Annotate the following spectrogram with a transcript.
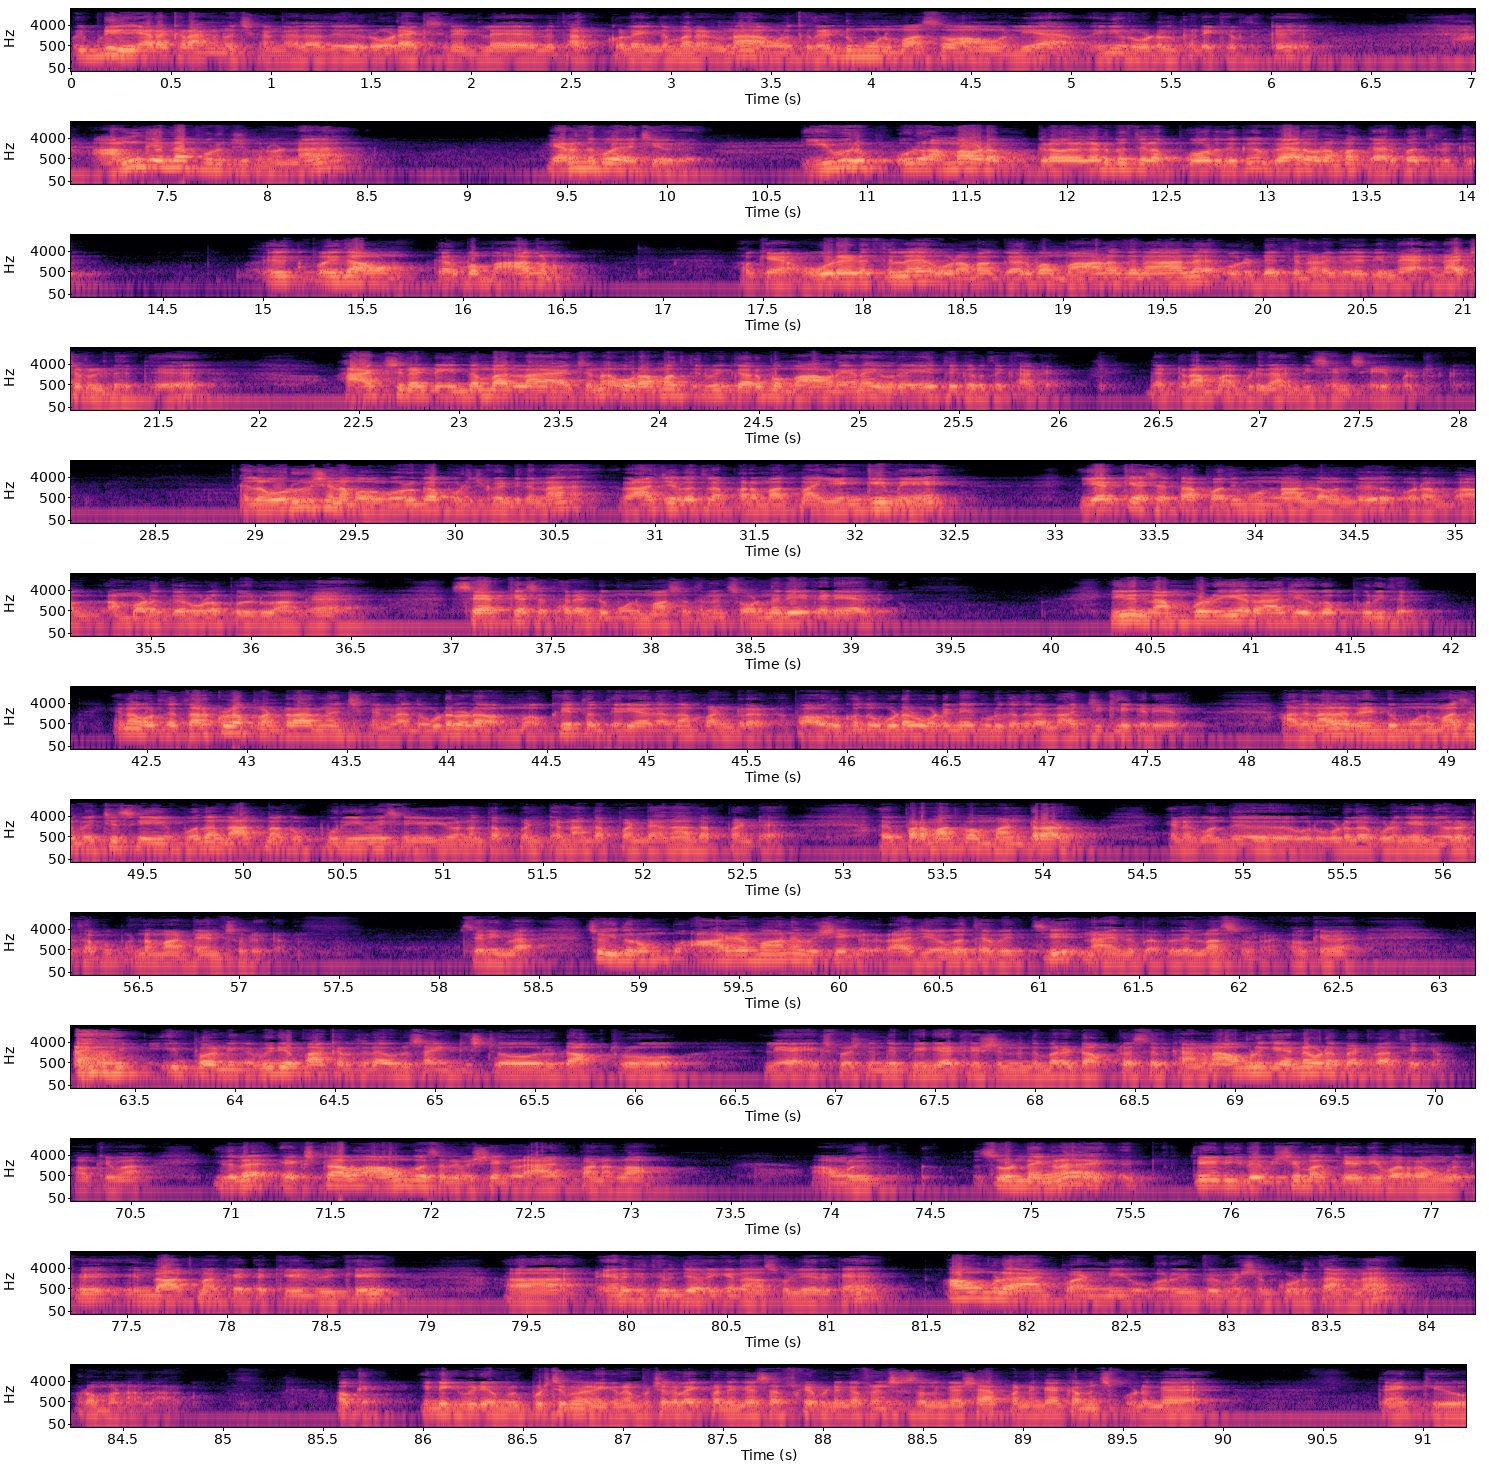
இப்படி இறக்குறாங்கன்னு வச்சுக்கோங்க. அதாவது ரோடு ஆக்சிடெண்ட்டில் இல்லை தற்கொலை இந்த மாதிரி இடம்னா அவங்களுக்கு ரெண்டு மூணு மாதம் ஆகும் இல்லையா? இனி ஒரு உடல் கிடைக்கிறதுக்கு. அங்கே என்ன புரிஞ்சுக்கணுன்னா இறந்து போயாச்சு இவர். இவர் ஒரு அம்மாவோட கர்ப்பத்தில் போகிறதுக்கு வேற ஒரு அம்மா கர்ப்பத்திற்கு இதுக்கு இதாகணும் கர்ப்பம் ஆகணும். ஓகே ஒரு இடத்துல ஒரு அம்மா கர்ப்பம் ஆனதுனால ஒரு டெத்து நடக்குது. இது நேச்சுரல் டெத்து ஆக்சிடென்ட் இந்த மாதிரிலாம் ஆச்சுன்னா ஒரு அம்மா திரும்பி கர்ப்பம் ஆகணும். ஏன்னா இவரை ஏற்றுக்கிறதுக்காக இந்த ட்ராமா இப்படி தான் டிசைன் செய்யப்பட்டிருக்கு. இதில் ஒரு விஷயம் நம்ம ஒழுங்காக புரிஞ்சுக்க வேண்டியதுன்னா ராஜயோகத்தில் பரமாத்மா எங்கேயுமே இயற்கையாக செத்தா பதிமூணு நாளில் வந்து ஒரு அம்மா அம்மாவோட கர்வில் போயிடுவாங்க. செயற்கையாக செத்தா ரெண்டு மூணு மாதத்துலன்னு சொன்னதே கிடையாது. இது நம்மளுடைய ராஜயோக புரிதல். ஏன்னா ஒருத்தர் தற்கொலை பண்ணுறாருன்னு வச்சுக்கோங்களேன் அந்த உடலோட முக்கியத்துவம் தெரியாத தான் பண்ணுறாரு அப்போ அவருக்கு வந்து உடல் உடனே கொடுக்குறதுல லாஜிக்கே கிடையாது. அதனால் ரெண்டு மூணு மாதம் வச்சு செய்யும் போது அந்த ஆத்மாவுக்கு புரியவே செய்யும். ஐயோ நான் தப்பு பண்ணிட்டேன் நான் தப்பு பண்ணிட்டேன் நான் தப்பு பண்ணிட்டேன். அது பரமாத்மா மன்றாடும். எனக்கு வந்து ஒரு உடலை கொடுங்க இனி ஒரு தப்பு பண்ண மாட்டேன்னு சொல்லிட்டேன் சரிங்களா? ஸோ இது ரொம்ப ஆழமான விஷயங்கள். ராஜயோகத்தை வச்சு நான் இந்த இதெல்லாம் சொல்கிறேன் ஓகேவா இப்போ நீங்கள் வீடியோ பார்க்குறதுல ஒரு சயின்டிஸ்ட்டோ ஒரு டாக்டரோ இல்லையா? எக்ஸ்பெஷலி இந்த பீடியாட்ரிஷியன் இந்த மாதிரி டாக்டர்ஸ் இருக்காங்கன்னா அவங்களுக்கு என்னோட பெட்டராக தெரியும். ஓகேவா இதில் எக்ஸ்ட்ராவாக அவங்க சில விஷயங்களை ஆட் பண்ணலாம். அவங்களுக்கு சொன்னீங்கன்னா தேடி இந்த விஷயமா தேடி வர்றவங்களுக்கு இந்த ஆத்மா கேட்ட கேள்விக்கு எனக்கு தெரிஞ்ச வரைக்கும் நான் சொல்லியிருக்கேன். அவங்களும் ஆட் பண்ணி ஒரு இன்ஃபர்மேஷன் கொடுத்தாங்கன்னா ரொம்ப நல்லாயிருக்கும் ஓகே இன்றைக்கி வீடியோ உங்களுக்கு பிடிச்சிருக்கும்னு நினைக்கிறேன். பிடிச்ச லைக் பண்ணுங்கள் சப்ஸ்கிரைப் பண்ணுங்கள் ஃப்ரெண்ட்ஸுக்கு சொல்லுங்கள் ஷேர் பண்ணுங்கள் கமெண்ட்ஸ் போடுங்க. தேங்க்யூ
